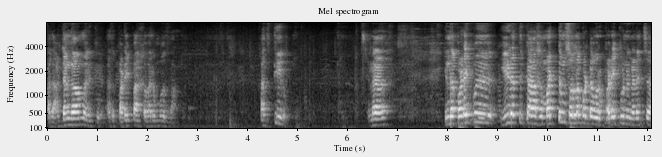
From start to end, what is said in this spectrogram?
அது அடங்காம இருக்கு. அது படைப்பாக வரும்போது தான் அது தீரும். ஏன்னா இந்த படைப்பு ஈழத்துக்காக மட்டும் சொல்லப்பட்ட ஒரு படைப்புன்னு நினைச்சா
